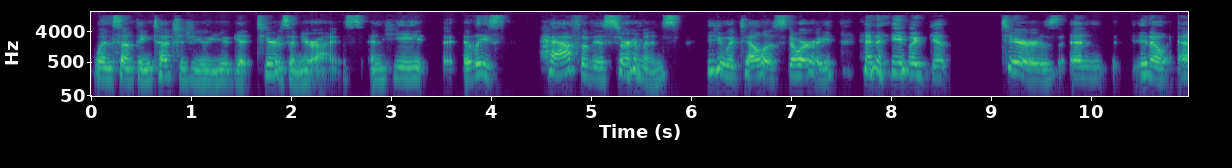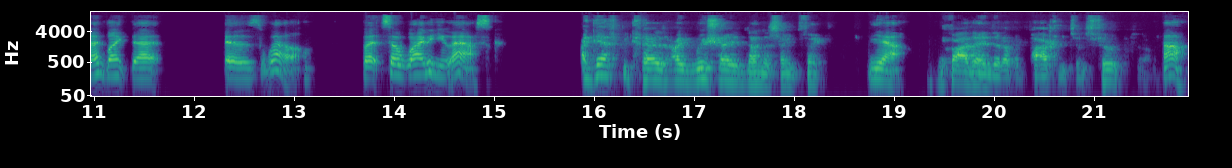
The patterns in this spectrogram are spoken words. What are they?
when something touches you, you get tears in your eyes. And he, at least half of his sermons, he would tell a story and he would get tears. And, you know, I'd like that as well. But so why do you ask? I guess because I wish I had done the same thing. Yeah. My father ended up with Parkinson's too. So. Ah.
